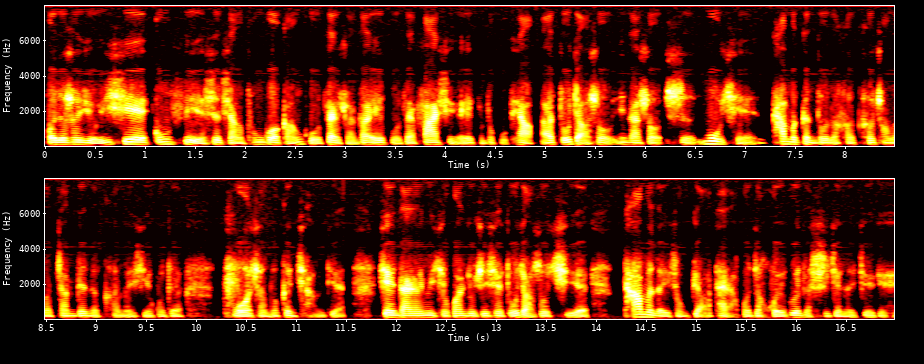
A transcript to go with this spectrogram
或者说有一些公司也是想通过港股再转到 A 股再发行 A 股的股票。而独角兽应该说是目前他们更多的和科创的沾边的可能性或者复合程度更强一点。建议大家密切关注这些独角兽企业他们的一种表态或者回归的时间的节点。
